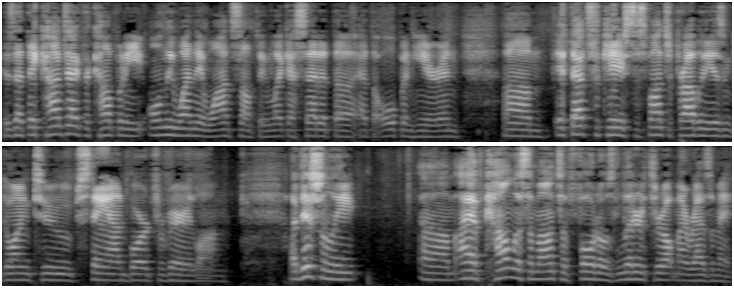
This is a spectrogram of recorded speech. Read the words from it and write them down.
is that they contact the company only when they want something. Like I said at the at the open here, and um, if that's the case, the sponsor probably isn't going to stay on board for very long. Additionally, um, I have countless amounts of photos littered throughout my resume.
